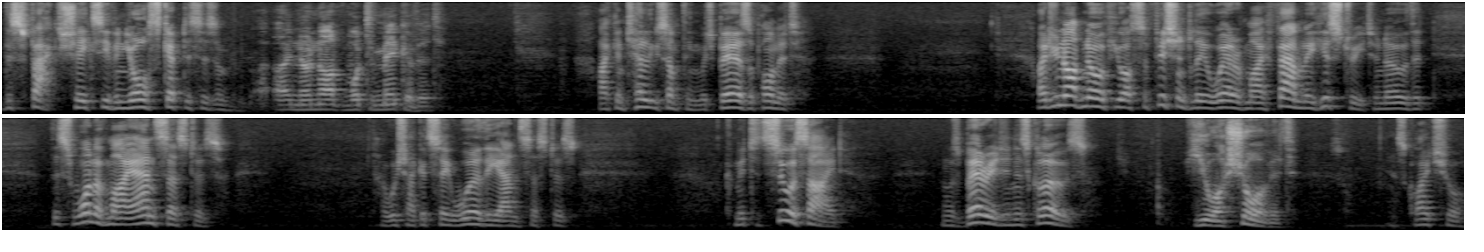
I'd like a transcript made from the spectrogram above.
This fact shakes even your skepticism. I know not what to make of it. I can tell you something which bears upon it. I do not know if you are sufficiently aware of my family history to know that this one of my ancestors, I wish I could say worthy ancestors, committed suicide and was buried in his clothes. You are sure of it? Yes, quite sure.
